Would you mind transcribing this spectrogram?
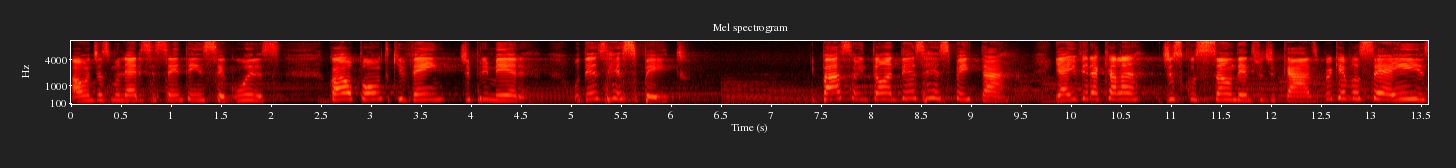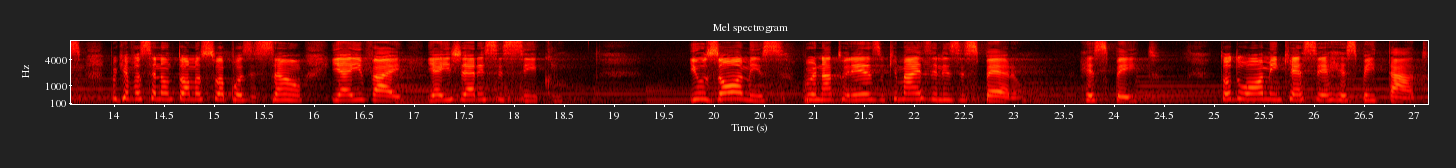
onde as mulheres se sentem inseguras, qual é o ponto que vem de primeira? o desrespeito. E passam então a desrespeitar. E aí vira aquela discussão dentro de casa. Porque você é isso? Porque você não toma sua posição? E aí vai. E aí gera esse ciclo. E os homens, por natureza, o que mais eles esperam? Respeito. Todo homem quer ser respeitado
